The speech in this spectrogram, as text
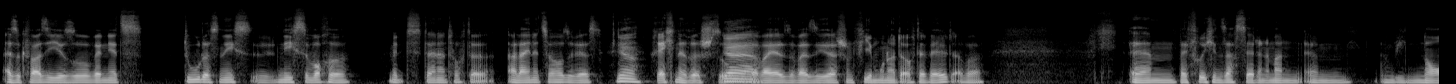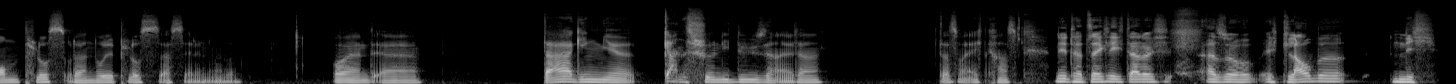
Also quasi so, wenn jetzt du das nächste, nächste Woche mit deiner Tochter alleine zu Hause wärst, ja. rechnerisch so. Ja, ja. Da war, ja, war sie ja schon vier Monate auf der Welt, aber ähm, bei Frühchen sagst du ja dann immer ähm, irgendwie Norm plus oder Null plus, sagst du ja dann immer so. Und äh, da ging mir ganz schön die Düse, Alter. Das war echt krass. Nee, tatsächlich dadurch, also ich glaube nicht.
